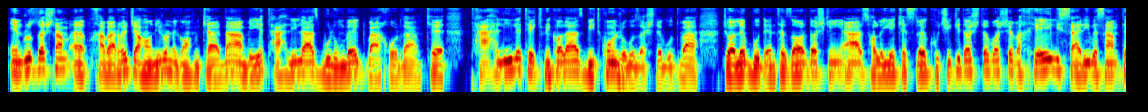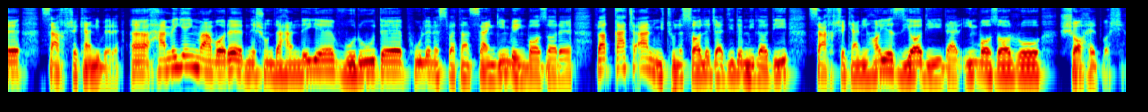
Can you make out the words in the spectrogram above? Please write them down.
امروز داشتم خبرهای جهانی رو نگاه می‌کردم به یه تحلیل از بلومبرگ برخوردم که تحلیل تکنیکال از بیت کوین رو گذاشته بود و جالب بود انتظار داشت که این ارز حالا یه کسلای کوچیکی داشته باشه و خیلی سریع به سمت سقف شکنی بره. همه این موارد نشون دهنده ورود پول نسبتا سنگین به این بازاره و قطعا می‌تونه سال جدید میلادی سقف شکنی های زیادی در این بازار رو شاهد باشیم.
